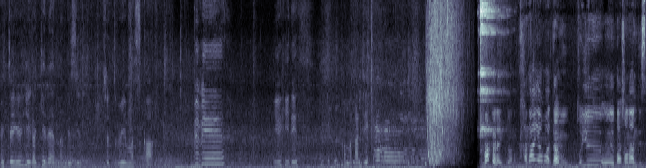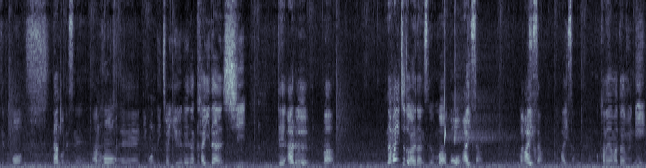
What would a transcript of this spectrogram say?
めっちゃ夕日が綺麗なんですよ。ちょっと見えますか？ベベー。ン夕日です。こんな感じ。今から行くあの金山ダムという場所なんですけどもなんとですねあの、えー日本で一番有名な怪談師であるまあ名前ちょっとあれなんですけどまあ某愛さん。愛さん。愛さん。金山ダムに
